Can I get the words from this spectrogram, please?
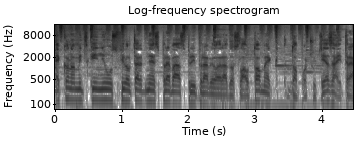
Ekonomický newsfilter dnes pre vás pripravil Radoslav Tomek. Do počutia zajtra.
